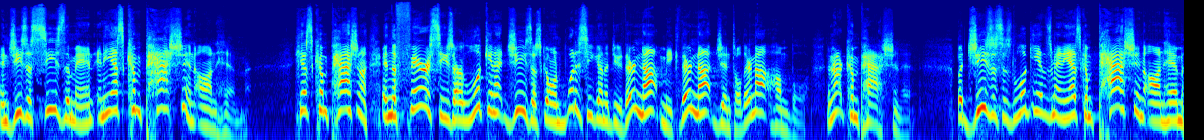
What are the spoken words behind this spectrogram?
and Jesus sees the man, and he has compassion on him. He has compassion on. And the Pharisees are looking at Jesus going, What is he going to do? They're not meek. They're not gentle. They're not humble. They're not compassionate. But Jesus is looking at this man. He has compassion on him.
